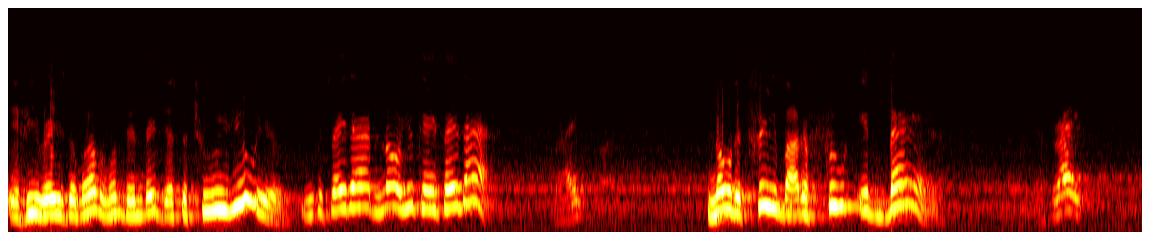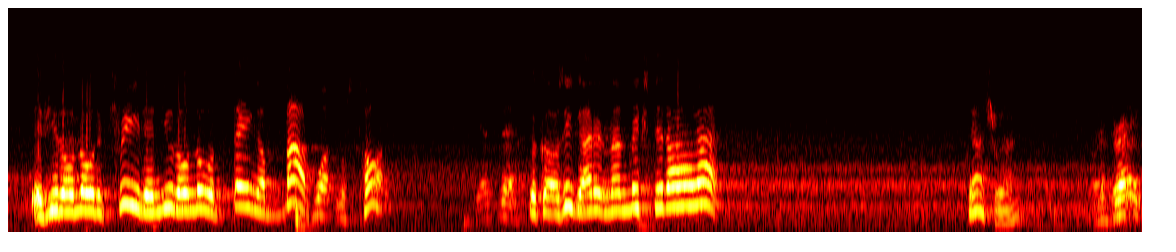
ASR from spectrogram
if he raised another one, then they just as true as you is. You can say that? No, you can't say that. Right. Know the tree by the fruit it bears. That's right. If you don't know the tree, then you don't know a thing about what was taught. Yes, sir. Because he got it and unmixed it all up. That's right. That's right.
